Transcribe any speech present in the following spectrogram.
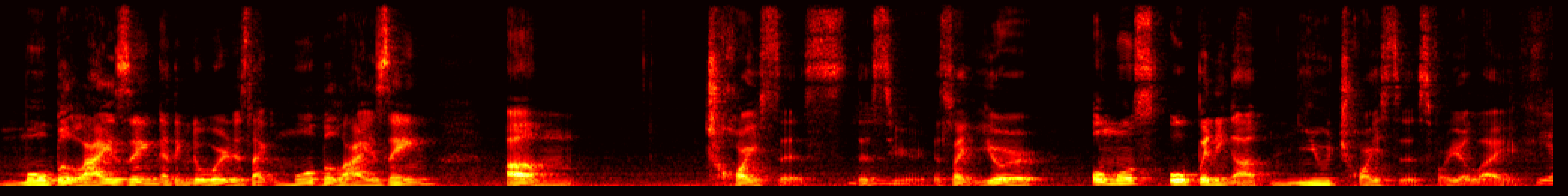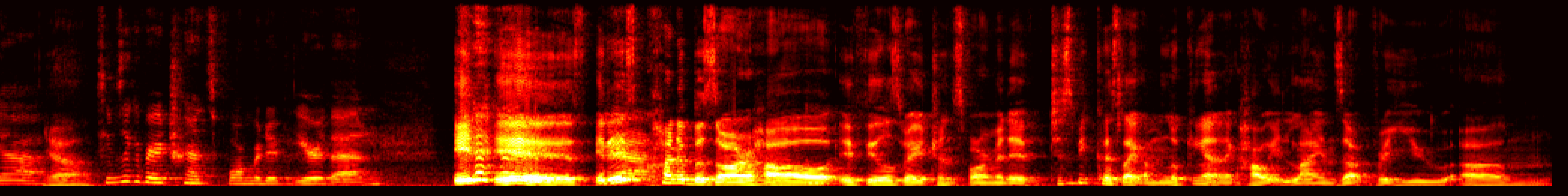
mobilizing. I think the word is like mobilizing um, choices this year. It's like you're almost opening up new choices for your life. Yeah. Yeah. Seems like a very transformative year then. It is. It is Yeah. kind of bizarre how it feels very transformative. Just because like I'm looking at like how it lines up for you. Um,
